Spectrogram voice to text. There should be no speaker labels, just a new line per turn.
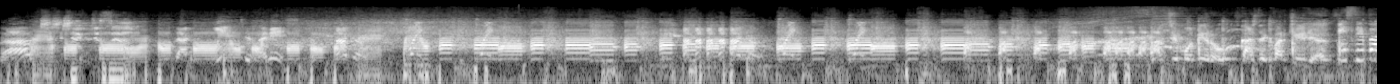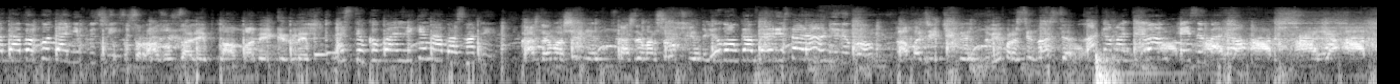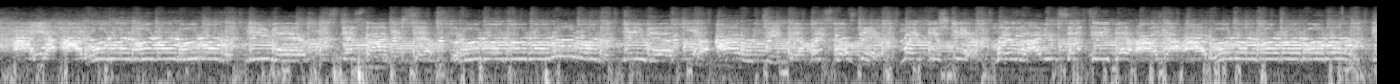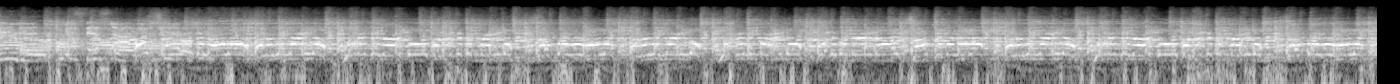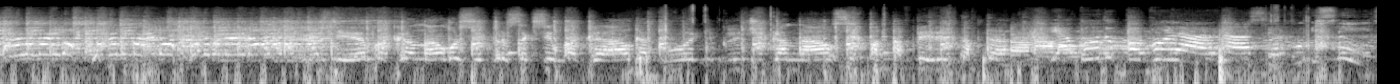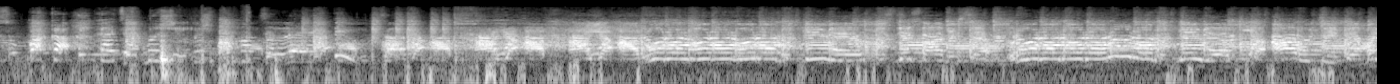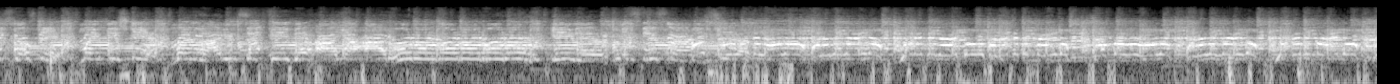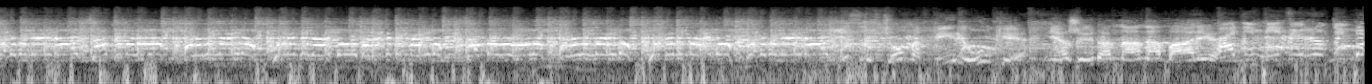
Да, часы. Так, едьте на месте.
По всему миру, в каждой квартире
Если Потапа куда не включить.
Сразу залип на новенький клип
Настя в купальнике на посмотри.
В каждой машине, в каждой маршрутке.
В любом кафе, ресторане, любом.
На позитиве, две прости Настя.
Локомотивом
супер секси вокал Какой не включи канал, всех потап перетоптал
Я буду популярна сверху и снизу. Пока хотят мы жить, лишь помнутся летиться
неожиданно напали. Поднимите руки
